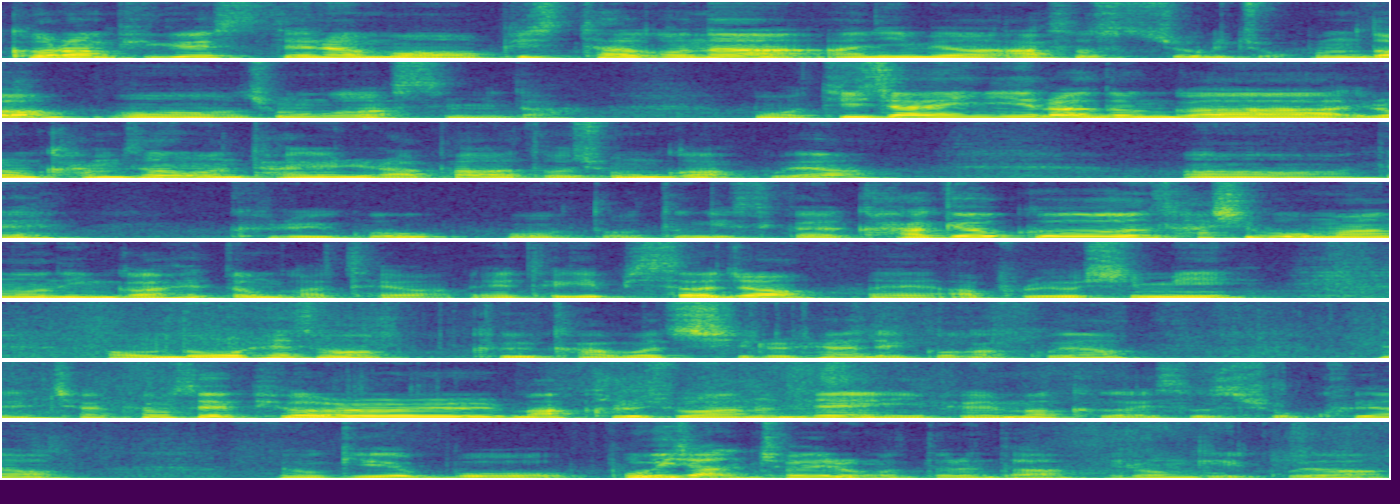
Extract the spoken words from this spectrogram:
그거랑 비교했을 때는 뭐 비슷하거나 아니면 아소스 쪽이 조금 더 어, 좋은 것 같습니다. 뭐 디자인이라던가 이런 감성은 당연히 라파가 더 좋은 것 같고요. 어, 네. 그리고 어, 또 어떤 게 있을까요? 가격은 45만 원인가 했던 것 같아요. 네, 되게 비싸죠. 네, 앞으로 열심히 어, 운동을 해서 그 값어치를 해야 될 것 같고요. 네, 제가 평소에 별 마크를 좋아하는데 이 별 마크가 있어서 좋고요. 여기에 뭐 보이지 않죠? 이런 것들은 다 이런 게 있고요.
